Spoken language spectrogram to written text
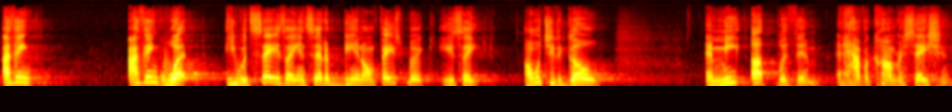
I think, I think what he would say is like instead of being on Facebook, he'd say, I want you to go and meet up with them and have a conversation.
